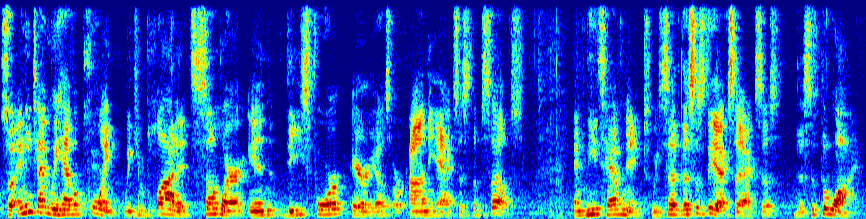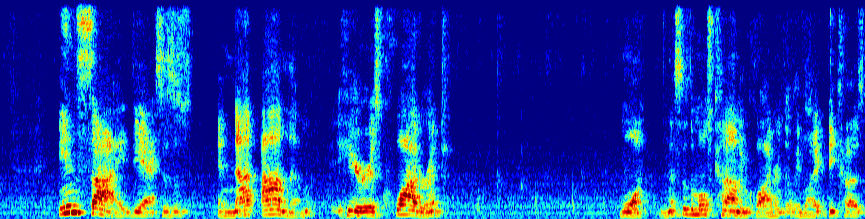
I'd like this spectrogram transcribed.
So anytime we have a point, we can plot it somewhere in these four areas or on the axis themselves. And these have names. We said this is the x-axis, this is the y. Inside the axes and not on them, here is quadrant 1. And this is the most common quadrant that we like because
